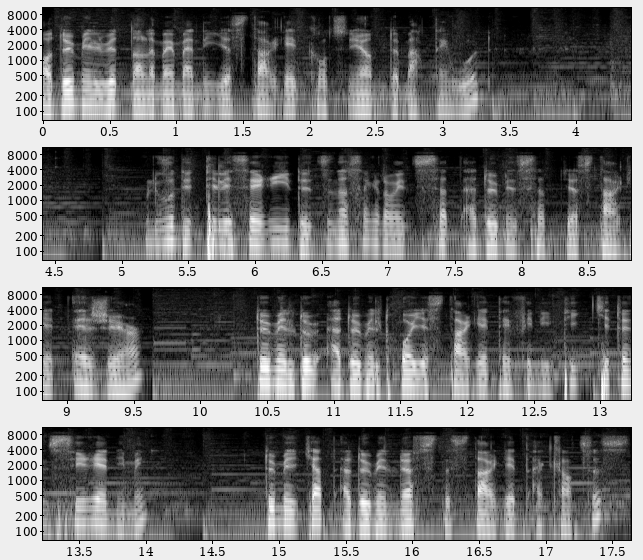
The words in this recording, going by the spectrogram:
En 2008, dans la même année, il y a Stargate Continuum de Martin Wood. Au niveau des téléséries de 1997 à 2007, il y a Stargate SG1. 2002 à 2003, il y a Stargate Infinity, qui est une série animée. 2004 à 2009, c'était Stargate Atlantis.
